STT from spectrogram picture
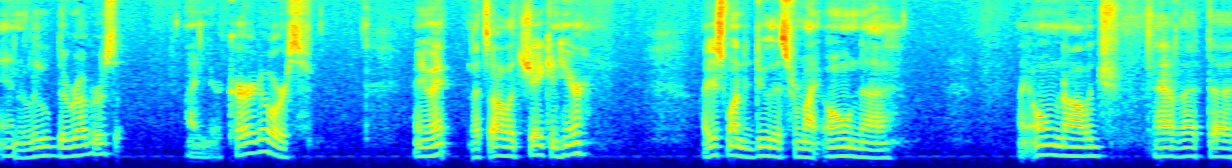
and lube the rubbers on your car doors. Anyway, that's all it's shaking here. I just wanted to do this for my own uh, my own knowledge to have that uh,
